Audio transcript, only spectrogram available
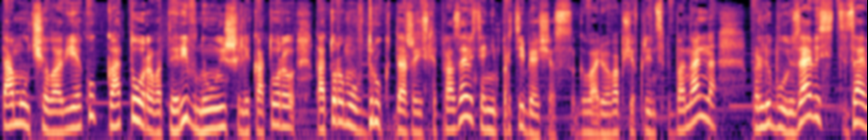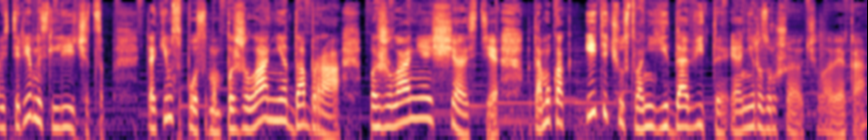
тому человеку, которого ты ревнуешь, или которого, которому вдруг, даже если про зависть, я не про тебя сейчас говорю, а вообще, в принципе, банально, про любую зависть, зависть и ревность лечатся таким способом. Пожелание добра, пожелание счастья. Потому как эти чувства, они ядовиты, и они разрушают человека.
